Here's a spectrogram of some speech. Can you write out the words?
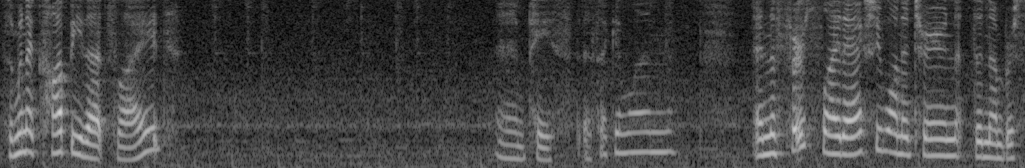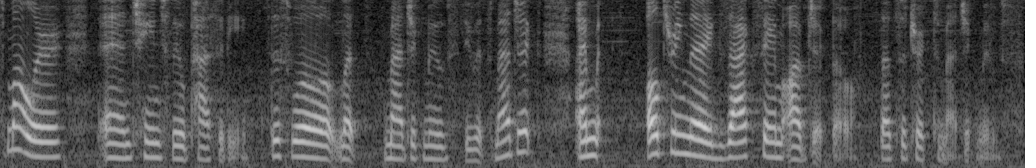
So I'm going to copy that slide and paste a second one. And the first slide, I actually want to turn the number smaller and change the opacity. This will let Magic Moves do its magic. I'm altering the exact same object though. That's the trick to Magic Moves.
